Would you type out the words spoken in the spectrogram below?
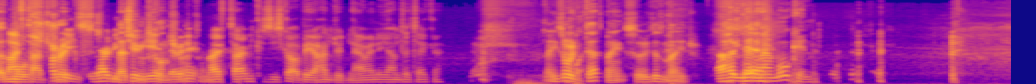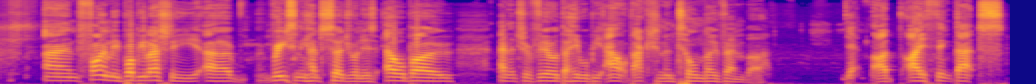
A lifetime? Probably, strict it's only two Legends years, though, isn't it? Lifetime, because he's got to be hundred now, isn't Undertaker? He's already dead, mate, so he doesn't age. Oh Dead man walking. and finally, Bobby Lashley uh, recently had surgery on his elbow, and it's revealed that he will be out of action until November. Yeah, I I think that's not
